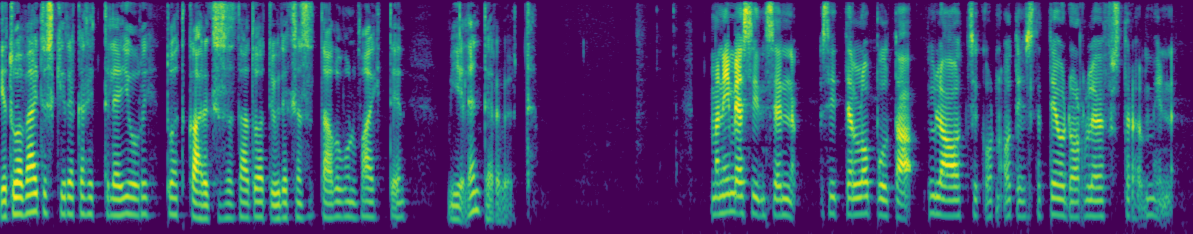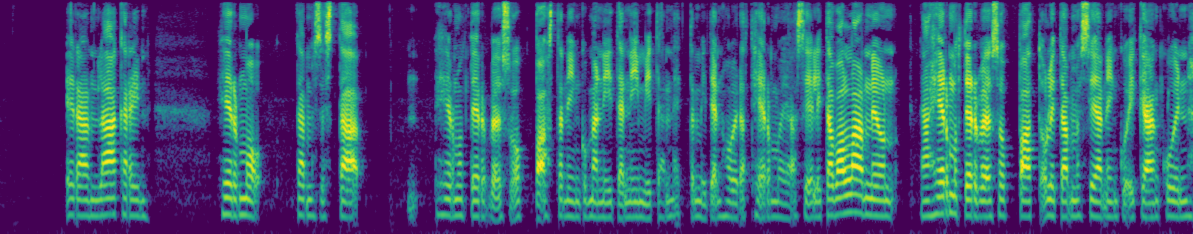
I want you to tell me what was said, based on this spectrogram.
Ja tuo väitöskirja käsittelee juuri 1800-1900-luvun vaihteen mielenterveyttä. Mä nimesin sen sitten lopulta yläotsikon, otin sitä Theodor Löfströmin erään lääkärin hermo, tämmöisestä hermoterveysoppaasta, niin kuin mä niitä nimitän, että miten hoidat hermoja. Eli tavallaan ne on, nämä hermoterveysoppaat oli tämmöisiä niin kuin ikään kuin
